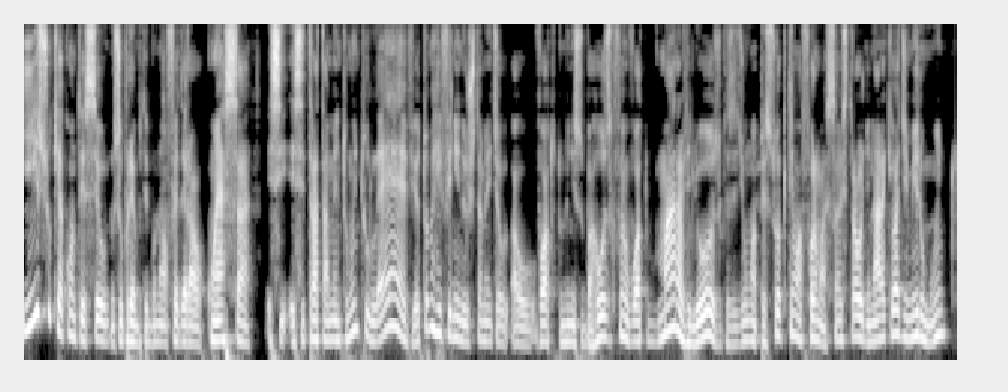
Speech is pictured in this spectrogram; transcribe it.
E isso que aconteceu no Supremo Tribunal Federal com essa, esse, esse tratamento muito leve, eu estou me referindo justamente ao, ao, voto do ministro Barroso, que foi um voto maravilhoso, quer dizer, de uma pessoa que tem uma formação extraordinária que eu admiro muito.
